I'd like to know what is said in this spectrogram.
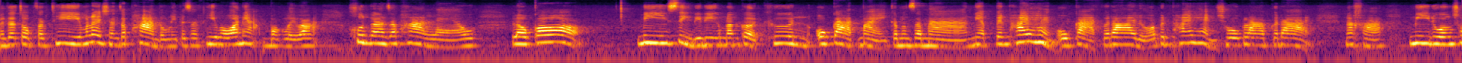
มันจะจบสักที เมื่อไหร่ฉันจะผ่านตรงนี้ไปสักทีเพราะว่าเนี่ยบอกเลยว่า คุณกำลังจะผ่านแล้ว แล้วก็ มีสิ่งดีๆกำลังเกิดขึ้น โอกาสใหม่กำลังจะมาเนี่ยเป็นไพ่แห่งโอกาสก็ได้ หรือว่าเป็นไพ่แห่งโชคลาภก็ได้นะคะ มีดวงโช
